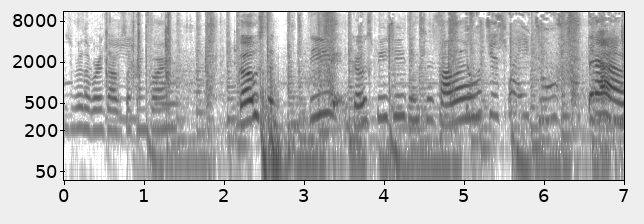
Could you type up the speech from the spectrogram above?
These were the words I was looking for. Ghost of the Ghost BG, thanks for follow. Yeah.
